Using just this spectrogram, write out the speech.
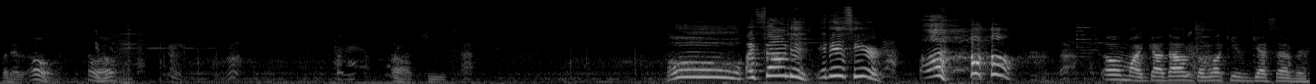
Whatever. Oh, hello. Oh, jeez. Oh, I found it! It is here! Oh! oh my god, that was the luckiest guess ever.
